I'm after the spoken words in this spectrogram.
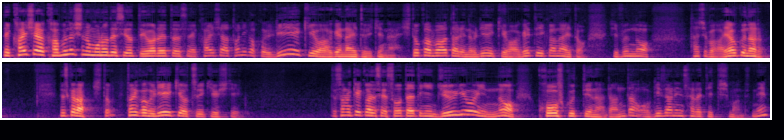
で、会社は株主のものですよって言われるとですね、会社はとにかく利益を上げないといけない。一株当たりの利益を上げていかないと、自分の立場が危うくなる。ですから、とにかく利益を追求していく。でその結果ですね、相対的に従業員の幸福っていうのはだんだん置き去りにされていってしまうんですね。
